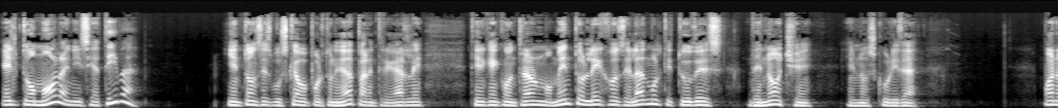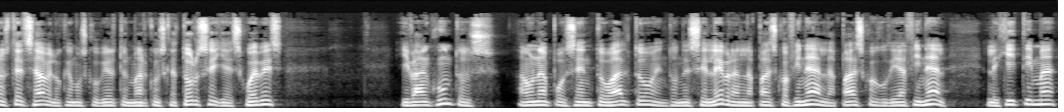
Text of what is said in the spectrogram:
Él tomó la iniciativa y entonces buscaba oportunidad para entregarle. Tiene que encontrar un momento lejos de las multitudes de noche en la oscuridad. Bueno, usted sabe lo que hemos cubierto en Marcos 14, ya es jueves, y van juntos a un aposento alto en donde celebran la Pascua final, la Pascua judía final, legítima,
